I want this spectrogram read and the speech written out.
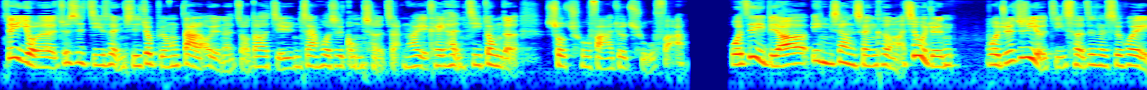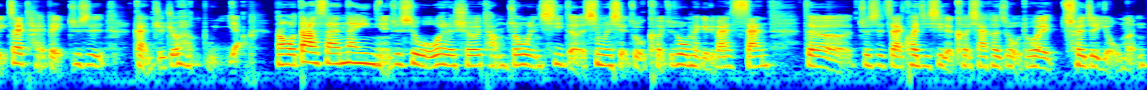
所以有了就是机车，你其实就不用大老远的走到捷运站或是公车站，然后也可以很激动的说出发就出发。我自己比较印象深刻嘛，其实我觉得，我觉得就是有机车真的是会在台北，就是感觉就很不一样。然后我大三那一年，就是我为了修一堂中文系的新闻写作课，就是我每个礼拜三的，就是在会计系的课下课之后，我都会吹着油门，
